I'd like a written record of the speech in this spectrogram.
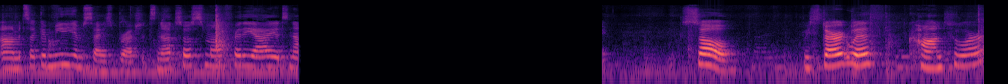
Um, it's like a medium-sized brush. It's not so small for the eye. It's not. So, we start with contour,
